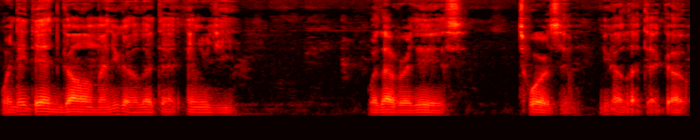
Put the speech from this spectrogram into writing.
When they dead and gone, man, you gotta let that energy, whatever it is, towards them you gotta let that go.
